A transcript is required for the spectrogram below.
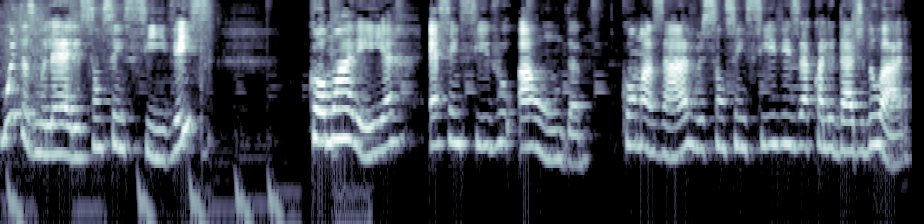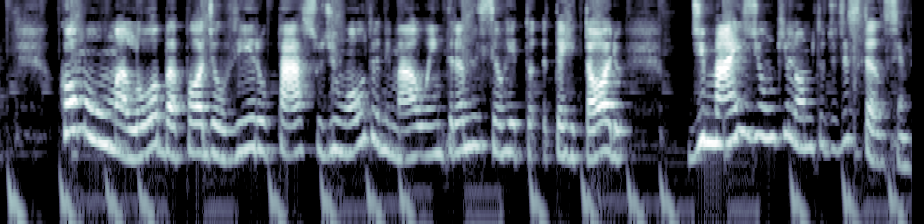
Muitas mulheres são sensíveis, como a areia é sensível à onda, como as árvores são sensíveis à qualidade do ar. Como uma loba pode ouvir o passo de um outro animal entrando em seu território de mais de um quilômetro de distância.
